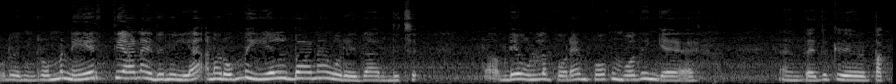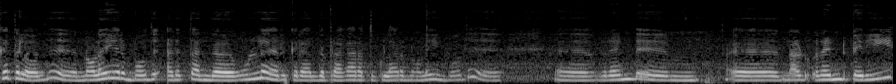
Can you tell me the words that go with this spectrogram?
ஒரு ரொம்ப நேர்த்தியான இதுன்னு இல்லை ஆனால் ரொம்ப இயல்பான ஒரு இதாக இருந்துச்சு. அப்படியே உள்ளே போகிறேன் போகும்போது இங்கே அந்த இதுக்கு பக்கத்தில் வந்து நுழையிற போது அடுத்து அந்த உள்ளே இருக்கிற அந்த பிரகாரத்துக்குள்ளார நுழையும் போது ரெண்டு நடு ரெண்டு பெரிய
